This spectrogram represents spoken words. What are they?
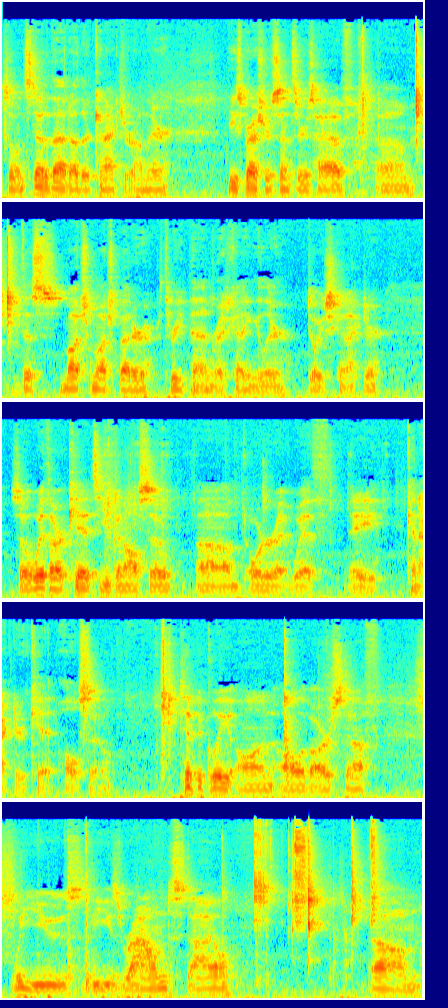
So instead of that other connector on there, these pressure sensors have um, this much, much better three pin rectangular Deutsch connector. So with our kits, you can also um, order it with a connector kit also. Typically on all of our stuff, we use these round style. Um,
